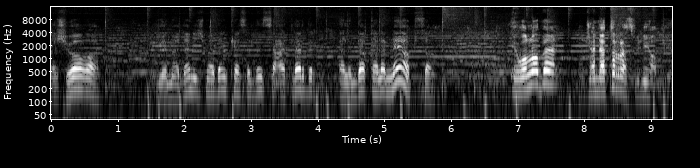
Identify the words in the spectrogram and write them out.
Ha şu ağa. Yemeden içmeden kesildin saatlerdir. Elimde kalem ne yapsam? E valla ben cennetin resmini yapıyorum.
